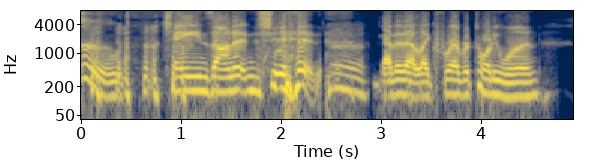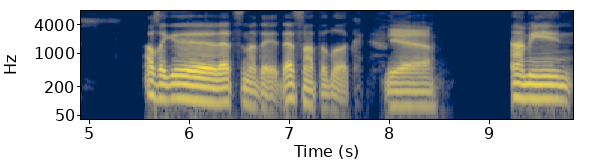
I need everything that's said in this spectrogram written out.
chains on it and shit got it at like Forever 21. I was like, that's not the that's not the look. yeah. I mean,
